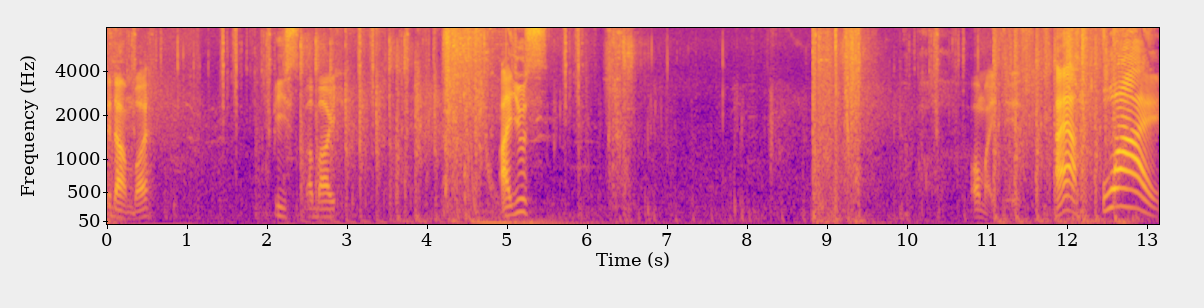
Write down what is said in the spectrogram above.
Sit down, boy. Peace. Bye bye. Are you. S- oh my days. Ah! Why?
